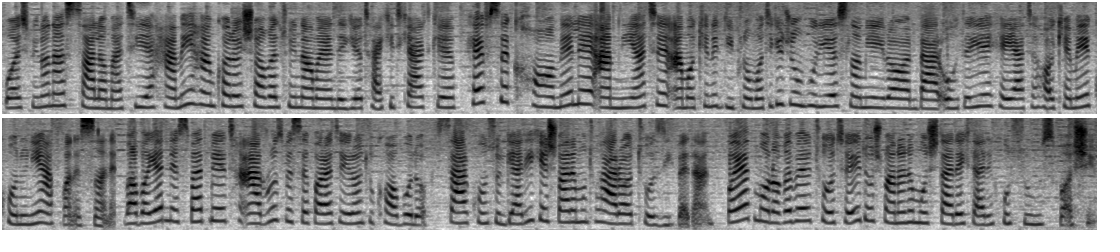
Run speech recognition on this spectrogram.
با اطمینان از سلامتی همه همکارای شاغل توی نمایندگی تاکید کرد که حفظ کامل امنیت اماکن دیپلماتیک جمهوری اسلامی ایران بر عهده هیئت حاکمه کنونی افغانستانه و باید نسبت به تعرض به سفارت ایران تو کابل و سرکنسولگری کشورمون تو هرات توضیح بدن. باید مراقب توطئه دشمنان مشترک در این خصوص باشیم.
